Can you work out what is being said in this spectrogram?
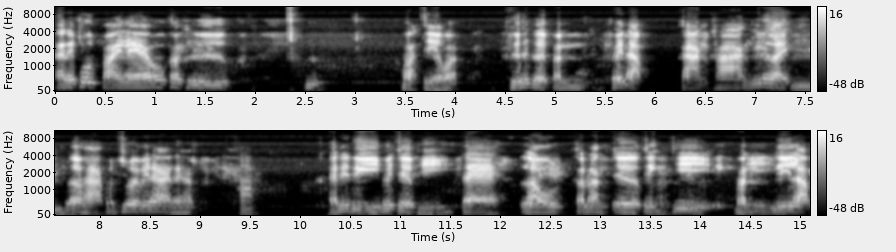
อันนี้พูดไปแล้วก็คือหวาดเสียวอะคือถ้าเกิดมันไปดับ กลางทางหรืออะไรอืม เราหาคนช่วยไม่ได้นะครับ ครับ อันนี้ดีไม่เจอผี แต่เรากำลังเจอสิ่งที่มันลี้ลับ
